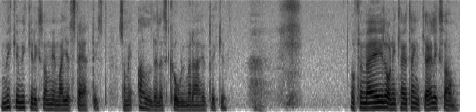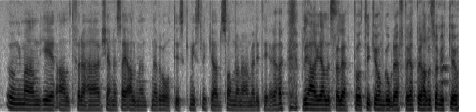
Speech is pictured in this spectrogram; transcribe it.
mycket, mycket liksom mer majestätiskt som är alldeles cool med det här uttrycket. Och för mig då, ni kan ju tänka er liksom, ung man ger allt för det här, känner sig allmänt neurotisk, misslyckad, somnar när han mediterar, blir arg alldeles för lätt och tycker om goda efterrätter alldeles för mycket.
